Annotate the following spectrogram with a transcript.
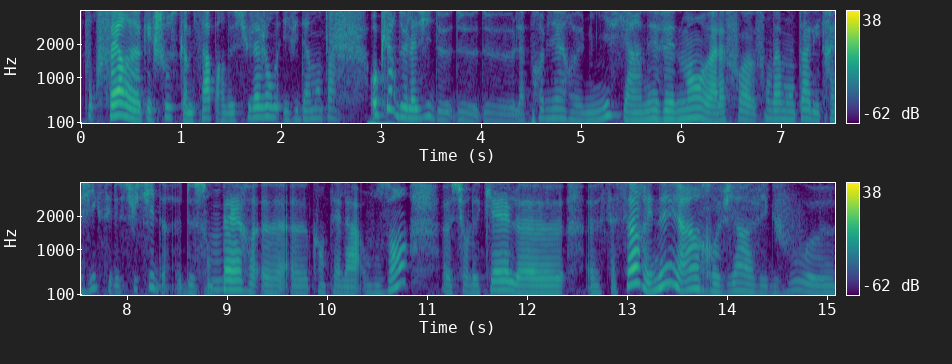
pour faire euh, quelque chose comme ça par-dessus la jambe. Évidemment pas. Au cœur de la vie de, de, la première ministre, il y a un événement à la fois fondamental et tragique c'est le suicide de son mmh. père euh, quand elle a 11 ans, sur lequel sa sœur aînée hein, revient avec vous.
